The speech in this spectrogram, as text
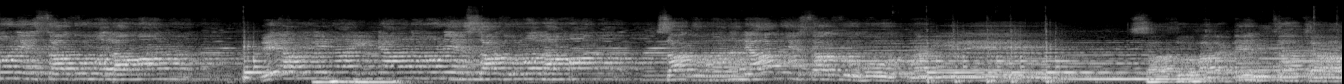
म्हणे साधू मला मान. हे अंगी नाही ज्ञान म्हणे साधू मला मान. साधू म्हणल्याने साधू होत नाही रे. साधू हॉटेलचा चहा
